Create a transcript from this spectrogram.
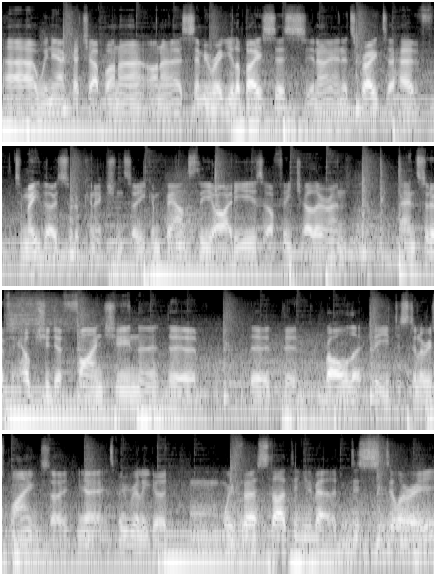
uh, we now catch up on a, on a semi-regular basis, you know, and it's great to have to meet those sort of connections so you can bounce the ideas off each other and, and sort of helps you to fine-tune the, the, the, the role that the distillery is playing. So yeah, it's been really good. When we first started thinking about the distillery,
